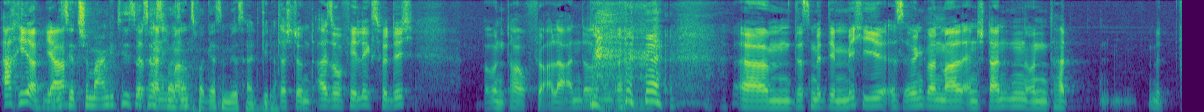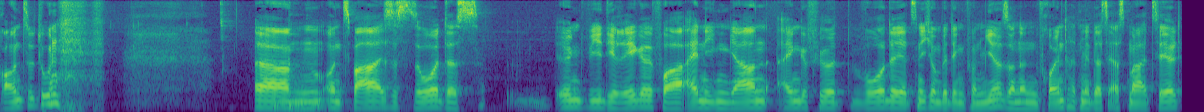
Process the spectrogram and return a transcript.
Ach hier, Wenn ja. Du das jetzt schon mal angeteasert hast, weil machen. sonst vergessen wir es halt wieder. Das stimmt. Also Felix für dich und auch für alle anderen. ähm, das mit dem Michi ist irgendwann mal entstanden und hat mit Frauen zu tun. ähm, und zwar ist es so, dass irgendwie die Regel vor einigen Jahren eingeführt wurde, jetzt nicht unbedingt von mir, sondern ein Freund hat mir das erstmal erzählt,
